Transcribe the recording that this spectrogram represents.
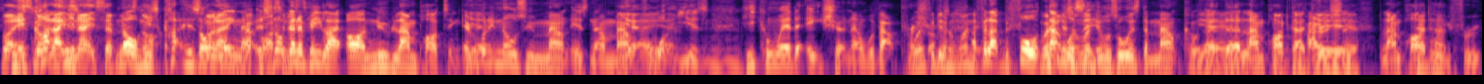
But it's not like United 7. No, he's cut his own lane now. It's not going to be like, oh, new Lamparding. Everybody yeah. knows who Mount is now. Mount yeah, for what yeah. he is. Mm. He can wear the 8 shirt now without pressure. I feel like before, that was it. It? was always the Mount, uh, the Lampard comparison. Lampard brought you through.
